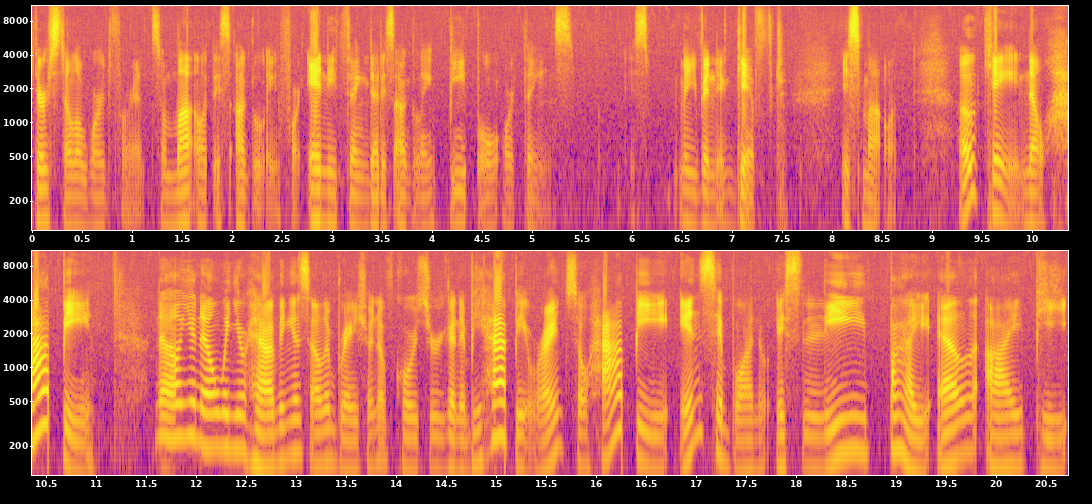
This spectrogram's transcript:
There's still a word for it. So maot is ugly for anything that is ugly, people or things. It's even a gift is maot. Okay, now happy now, you know, when you're having a celebration, of course, you're gonna be happy, right? So, happy in Cebuano is lipay. L I P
